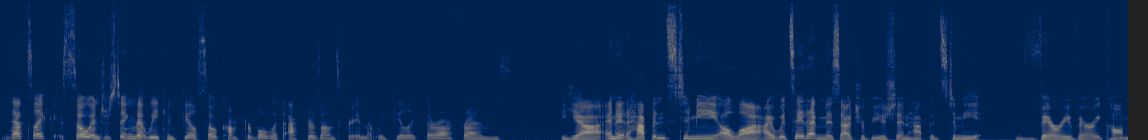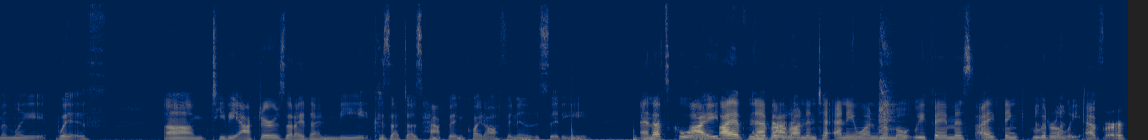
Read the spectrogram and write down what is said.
That's like so interesting that we can feel so comfortable with actors on screen that we feel like they're our friends. Yeah, and it happens to me a lot. I would say that misattribution happens to me very very commonly with um, TV actors that I then meet because that does happen quite often in the city. And That's cool. I, have never run into anyone remotely famous. I think literally ever.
